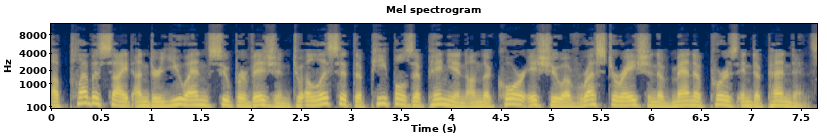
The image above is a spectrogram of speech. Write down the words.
a plebiscite under UN supervision to elicit the people's opinion on the core issue of restoration of Manipur's independence.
